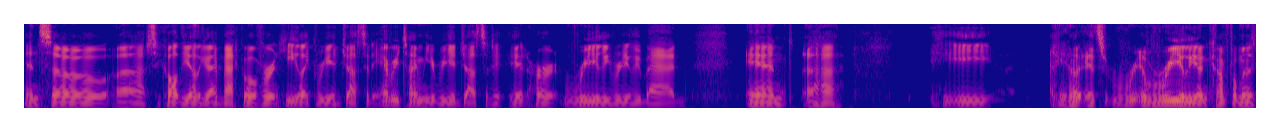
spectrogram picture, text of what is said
and so uh, she called the other guy back over, and he like readjusted it. Every time he readjusted it, it hurt really, really bad, and uh, he. You know, it's re- really uncomfortable. And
